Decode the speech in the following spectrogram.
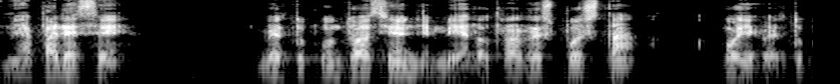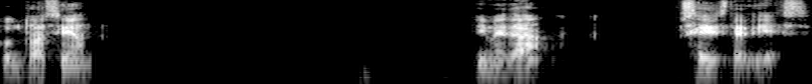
Me aparece ver tu puntuación y enviar otra respuesta. Voy a ver tu puntuación y me da 6 de 10.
